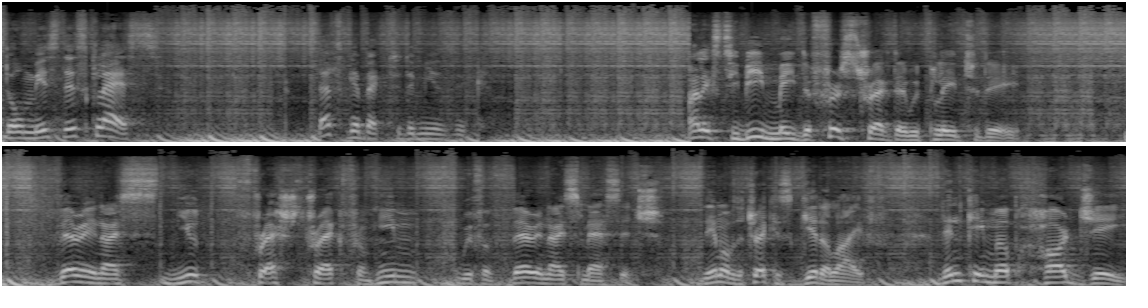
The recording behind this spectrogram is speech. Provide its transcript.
Don't miss this class. Let's get back to the music. Alex TB made the first track that we played today. Very nice, new, fresh track from him with a very nice message. The name of the track is Get a Life. Then came up Hard J,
